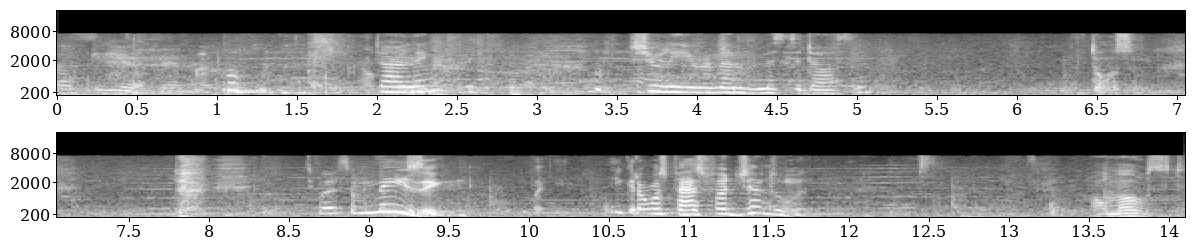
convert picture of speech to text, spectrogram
I'll see you at dinner. Darling, surely you remember Mr. Dawson? Dawson. That's amazing. You could almost pass for a gentleman. Almost.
